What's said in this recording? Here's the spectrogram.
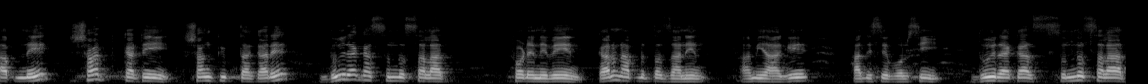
আপনি শর্টকাটে, সংক্ষিপ্ত আকারে দুই রাকাত শূন্য সালাত পড়ে নেবেন। কারণ আপনি তো জানেন, আমি আগে হাদিসে বলছি দুই রাকাত শূন্য সালাদ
